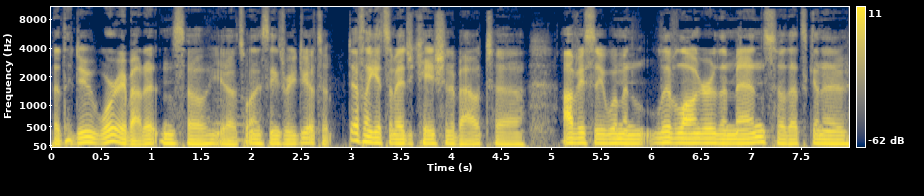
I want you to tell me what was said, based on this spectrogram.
but they do worry about it, and so you know, it's one of these things where you do have to definitely get some education about. Uh, obviously, women live longer than men, so that's going to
